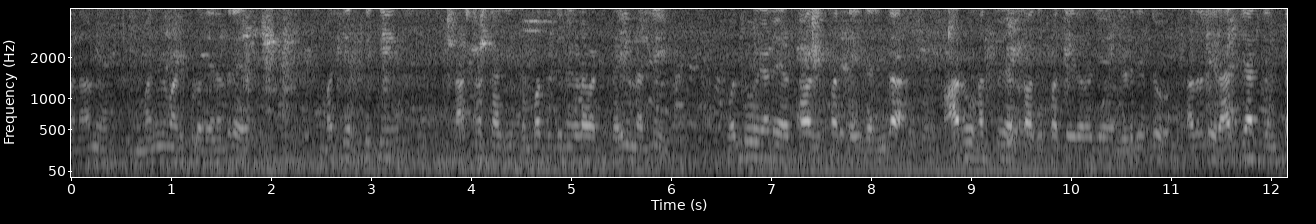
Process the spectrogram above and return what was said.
ಅಂತ ನಾನು ಮನವಿ ಮಾಡಿಕೊಳ್ಳೋದೇನೆಂದರೆ ಮಧ್ಯಸ್ಥಿಕೆ ರಾಷ್ಟ್ರಕ್ಕಾಗಿ ತೊಂಬತ್ತು ದಿನಗಳ ಡ್ರೈವ್ನಲ್ಲಿ ಒಂದು ಏಳು ಎರಡು ಸಾವಿರದ ಇಪ್ಪತ್ತೈದರಿಂದ ಆರು ಹತ್ತು ಎರಡು ಸಾವಿರದ ಇಪ್ಪತ್ತೈದರವರೆಗೆ ನಡೆದಿದ್ದು, ಅದರಲ್ಲಿ ರಾಜ್ಯಾದ್ಯಂತ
